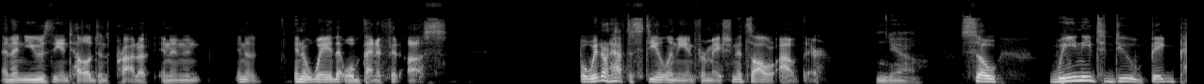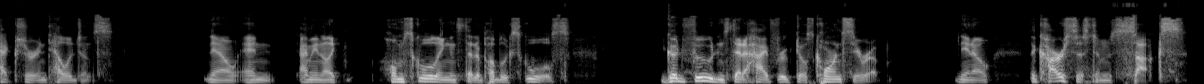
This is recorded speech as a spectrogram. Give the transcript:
and then use the intelligence product in an in a in a way that will benefit us. But we don't have to steal any information. It's all out there. Yeah. So we need to do big picture intelligence now. And I mean, like homeschooling instead of public schools, good food instead of high fructose corn syrup. You know, the car system sucks.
